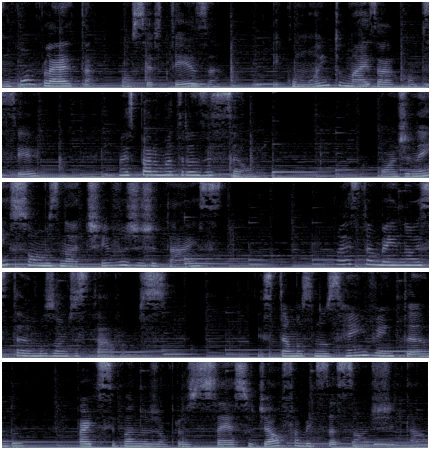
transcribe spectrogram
incompleta com certeza e com muito mais a acontecer, mas para uma transição onde nem somos nativos digitais, mas também não estamos onde estávamos. Estamos nos reinventando, participando de um processo de alfabetização digital,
